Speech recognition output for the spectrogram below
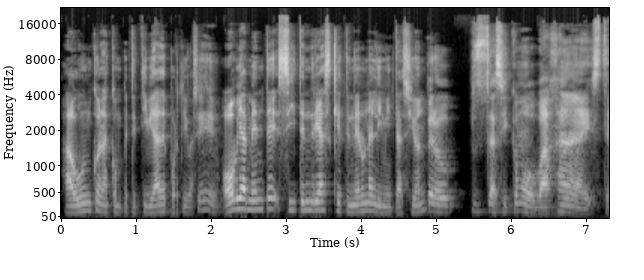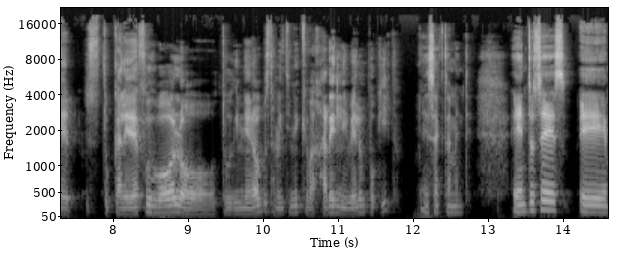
aún con la competitividad deportiva. Sí, Obviamente, sí tendrías que tener una limitación. pero pues así como baja este pues, tu calidad de fútbol o tu dinero, pues también tiene que bajar el nivel un poquito. Exactamente. Entonces, eh,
